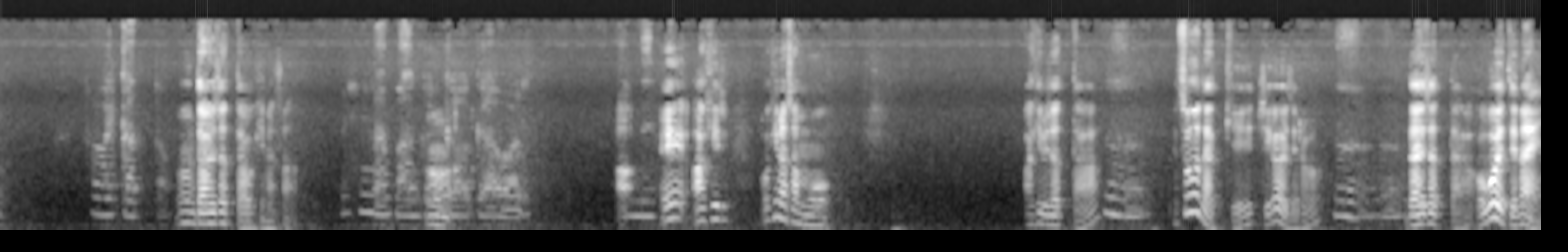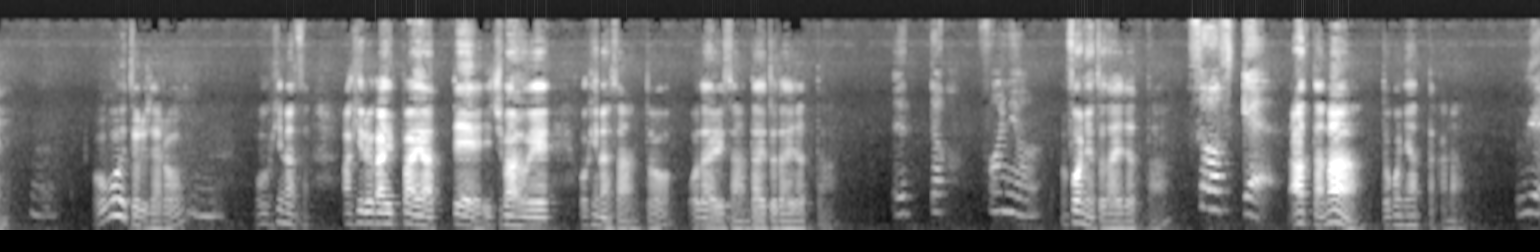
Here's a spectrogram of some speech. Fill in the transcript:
愛かった。うん、誰じゃった？おひなさん。おひなさんが顔が悪い。あね、え、アヒル、おひなさんも、アヒルじゃった？うん。そうだっけ？違うじゃろ？うん。誰じゃった覚えてない？覚えとるじゃろ？おひなさん、アヒルがいっぱいあって、一番上、おひなさんと、おだいりさん、誰と誰だった？えっと、ポニョ、フォニョと誰だった？ソウスケ、あったな。どこにあったかな？上。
